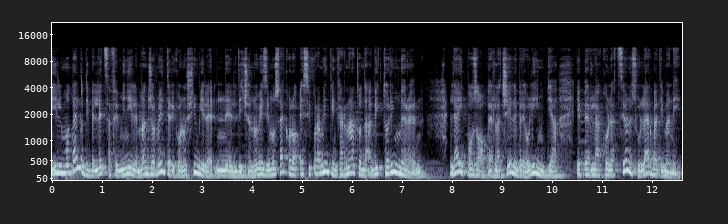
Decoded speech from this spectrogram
Il modello di bellezza femminile maggiormente riconoscibile nel XIX secolo è sicuramente incarnato da Victorine Meurent. Lei posò per la celebre Olimpia e per la colazione sull'erba di Manet,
